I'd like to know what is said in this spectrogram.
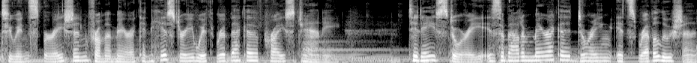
to Inspiration from American History with Rebecca Price Janney. Today's story is about America during its revolution.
